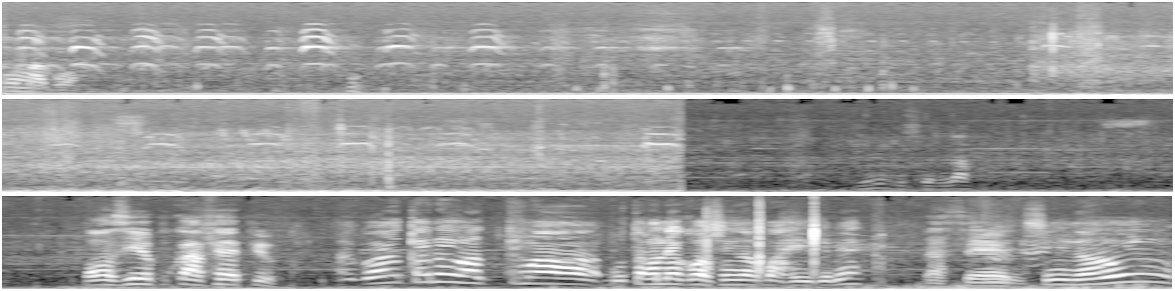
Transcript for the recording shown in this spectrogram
Vamos agora. Pauzinha pro café, Pio. Agora tá na hora de tomar, botar um negocinho na barriga, né? Tá certo. Senão,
